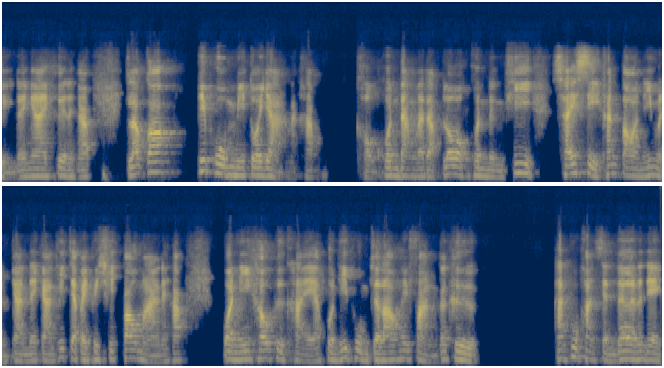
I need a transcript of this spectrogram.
ถึงได้ง่ายขึ้นนะครับ แล้วก็พี่ภูมิมีตัวอย่างนะครับ ของคนดังระดับโลกคนหนึ่งที่ใช้ 4 ขั้นตอนนี้เหมือนกันในการที่จะไปพิชิตเป้าหมายนะครับ วันนี้เขาคือใครครับคนที่ภูมิจะเล่าให้ฟังก็คือท่านผู้พันเซนเดอร์นั่นเอง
